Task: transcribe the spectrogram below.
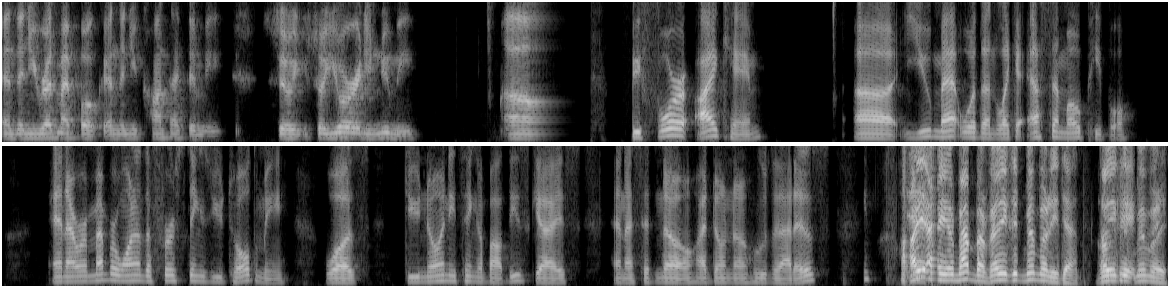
and then you read my book and then you contacted me. So so you already knew me. Uh, before i came uh, you met with an, like a smo people. And i remember one of the first things you told me was do you know anything about these guys? And i said no i don't know who that is I, I remember, very good memory then. Very Okay, good memory.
